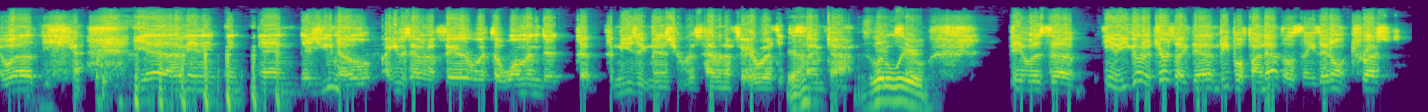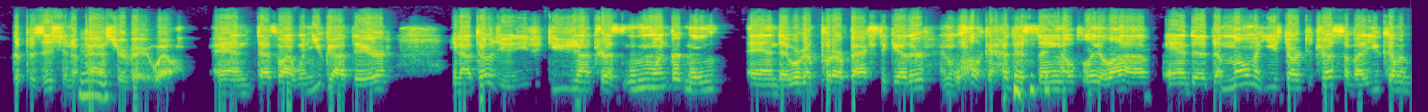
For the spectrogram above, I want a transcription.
well, yeah. I mean, and, and, and, as you know, he was having an affair with a woman that, that the music minister was having an affair with at yeah. the same time. It's a little and weird. So it was, uh, you know, you go to a church like that, and people find out those things. They don't trust the position of mm. pastor very well, and that's why when you got there, you know, I told you, you, you do not trust anyone but me and uh, we're going to put our backs together and walk out of this thing hopefully alive. And uh, the moment you start to trust somebody, you come and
